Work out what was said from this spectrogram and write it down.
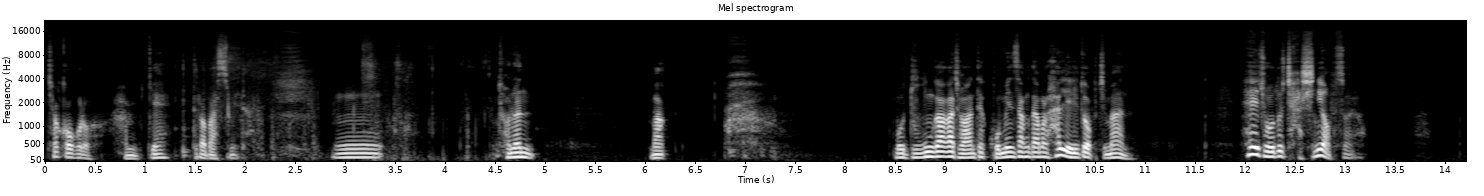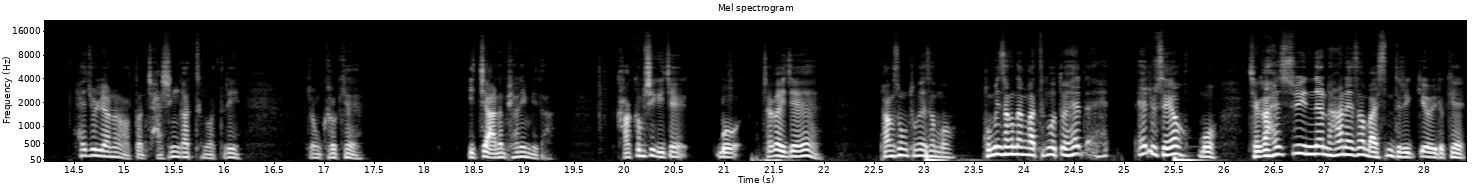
첫 곡으로 함께 들어봤습니다. 음, 저는 막 뭐 누군가가 저한테 고민 상담을 할 일도 없지만 해줘도 자신이 없어요. 해주려는 어떤 자신 같은 것들이 좀 그렇게 있지 않은 편입니다. 가끔씩 이제 뭐 제가 이제 방송 통해서 뭐 고민 상담 같은 것도 해, 해, 해 주세요. 뭐 제가 할 수 있는 한에서 말씀드릴게요. 이렇게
